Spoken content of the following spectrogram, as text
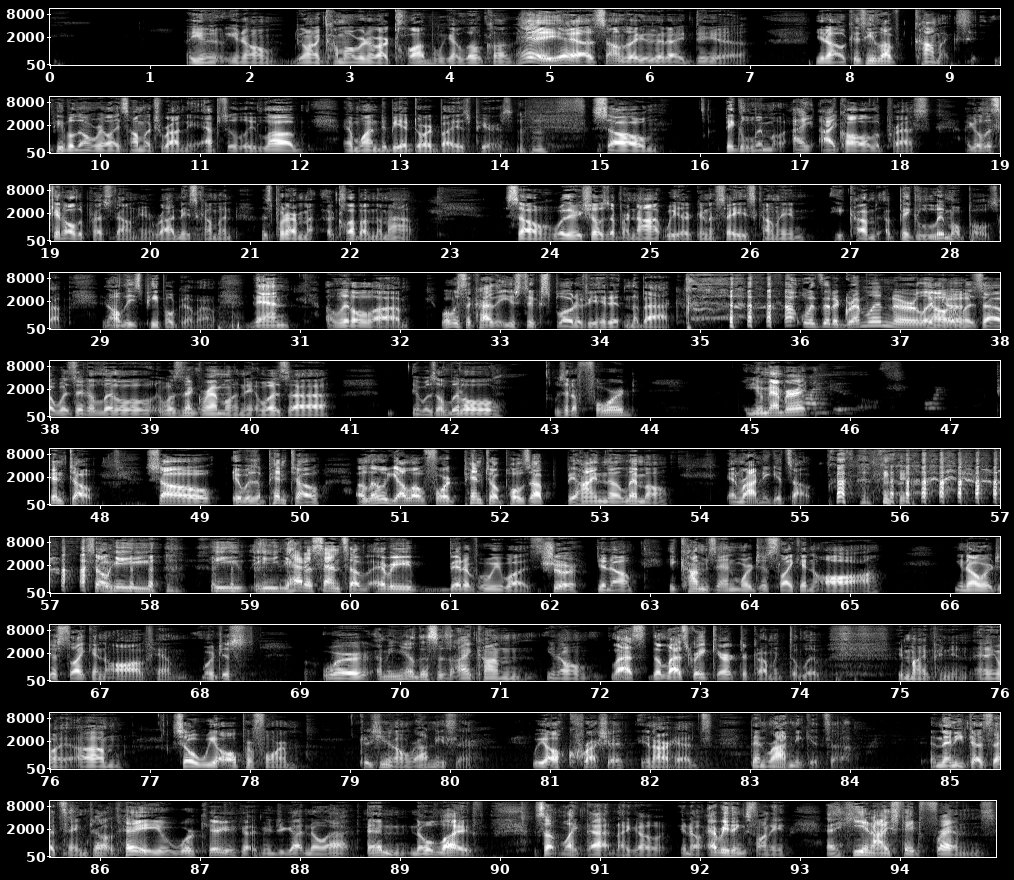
are you you know, do you want to come over to our club? We got a little club. Hey, yeah, that sounds like a good idea. You know, because he loved comics. People don't realize how much Rodney absolutely loved and wanted to be adored by his peers. So, big limo. I, I call all the press. I go, let's get all the press down here. Rodney's coming. Let's put our ma- uh, club on the map. So, whether he shows up or not, we are going to say he's coming. He comes, a big limo pulls up, and all these people come out. Then a little. Um, what was the car that used to explode if you hit it in the back? was it a gremlin or like no, a, it was. Uh, was it a little? It wasn't a Gremlin. It was. Uh, it was a little. Was it a Ford? You remember it? Pinto. So it was a Pinto. A little yellow Ford Pinto pulls up behind the limo, and Rodney gets out. so he he he had a sense of every bit of who he was. sure. You know, he comes in, we're just like in awe. You know, we're just like in awe of him. We're just we're I mean, you know, this is icon, you know, last the last great character comic to live, in my opinion. Anyway, um, so we all perform because you know Rodney's there. We all crush it in our heads. Then Rodney gets up. And then he does that same joke. Hey, you work here, you got means you got no act and no life. Something like that. And I go, you know, everything's funny. And he and I stayed friends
